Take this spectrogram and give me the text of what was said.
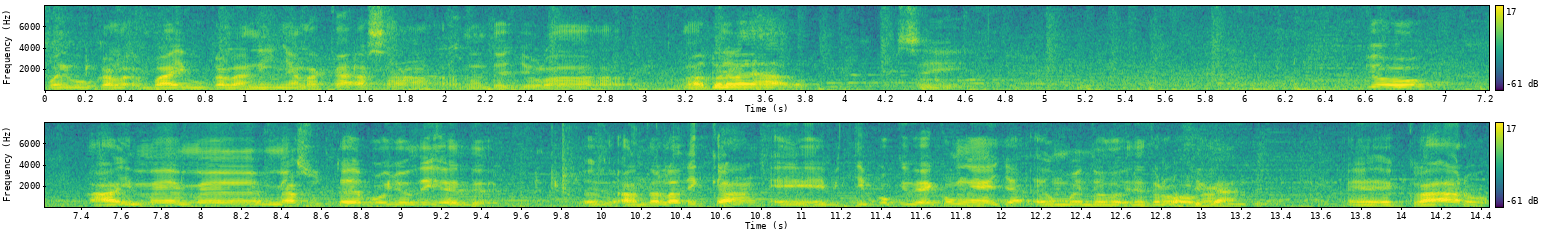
fue y busca, va a buscar a la niña a la casa, donde yo la... la ¿Tú la dejado? Sí. Yo ahí me, me, me asusté porque yo dije, anda la DICAN, eh, el tipo que vive con ella es un vendedor de droga. Eh, claro,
